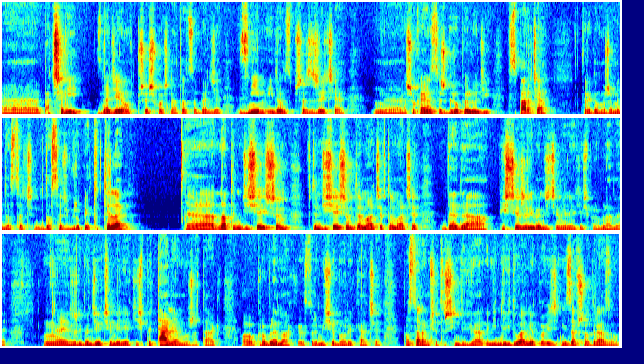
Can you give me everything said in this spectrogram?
e, patrzyli z nadzieją w przyszłość na to, co będzie z Nim, idąc przez życie, e, szukając też grupy ludzi, wsparcia, którego możemy dostać, dostać w grupie. To tyle na tym dzisiejszym, w tym dzisiejszym temacie, w temacie DDA. Piszcie, jeżeli będziecie mieli jakieś problemy. Mm, Jeżeli będziecie mieli jakieś pytania, może tak, o problemach, z którymi się borykacie, postaram się też indywidua- indywidualnie odpowiedzieć, nie zawsze od razu,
